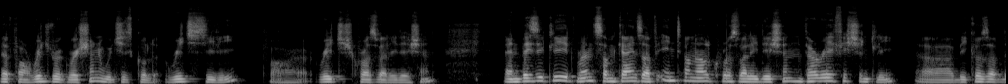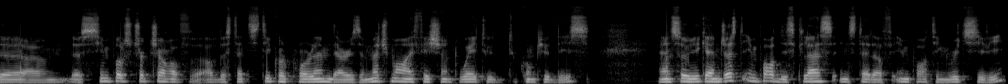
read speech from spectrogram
uh, for ridge regression, which is called ridge CV, for ridge cross-validation. And basically it runs some kinds of internal cross-validation very efficiently uh, because of the, um, the simple structure of, of the statistical problem. There is a much more efficient way to, to compute this. And so you can just import this class instead of importing ridge CV,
